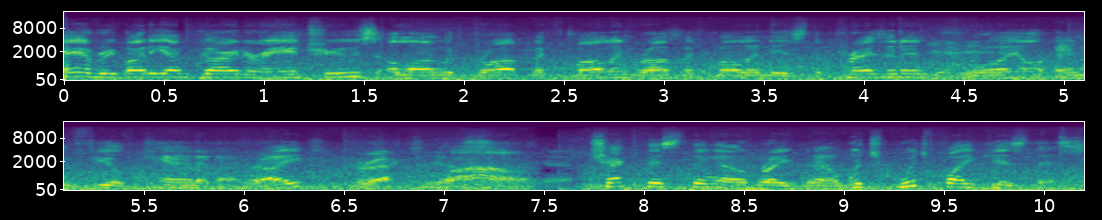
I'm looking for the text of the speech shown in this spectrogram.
Hey everybody, I'm Garner Andrews along with Rob McMullen. Rob McMullen is the president of Royal Enfield Canada, right? Correct. Yes. Wow. Yeah. Check this thing out right now. Which which bike is this?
